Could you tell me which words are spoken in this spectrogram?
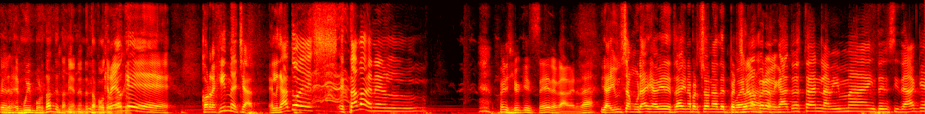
Es muy importante también en esta foto. el Creo gato. que. Corregidme, chat. El gato es. Estaba en el. Pues yo qué sé, la verdad. Y hay un samurái había detrás y una persona del personaje. Bueno, pero el gato está en la misma intensidad que,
